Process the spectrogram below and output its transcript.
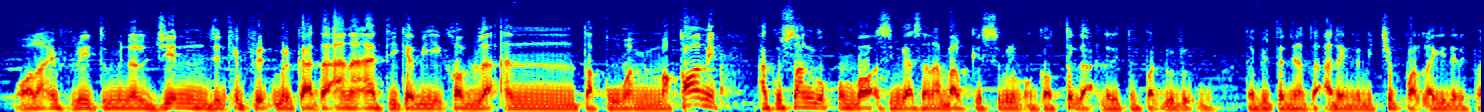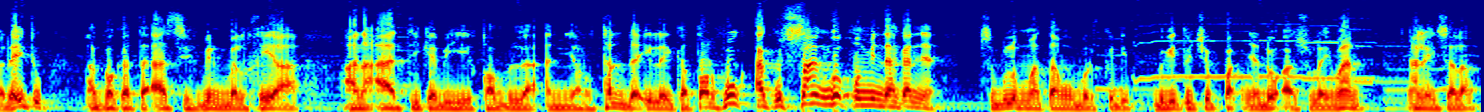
Wala ifritu minal jin Jin ifrit berkata Ana atika bihi qabla an taquma min maqamik Aku sanggup membawa singgasana Balkis sebelum engkau tegak dari tempat dudukmu Tapi ternyata ada yang lebih cepat lagi daripada itu Apa kata Asif bin Balkhia Ana atika bihi qabla an yartadda ilaika tarfuk Aku sanggup memindahkannya Sebelum matamu berkedip Begitu cepatnya doa Sulaiman alaihissalam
